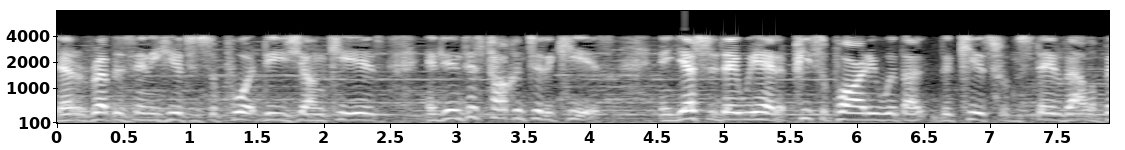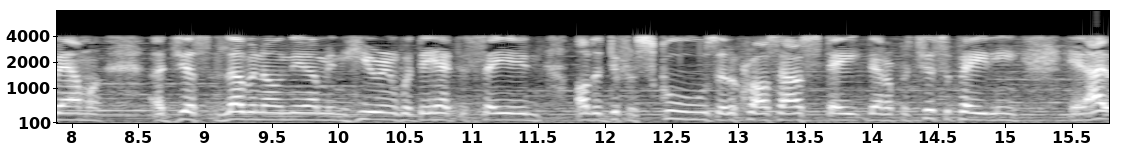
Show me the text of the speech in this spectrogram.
that are represented here to support these young kids, and then just talking to the kids. And yesterday we had a pizza party with uh, the kids from the state of Alabama, uh, just loving on them and hearing what they had to say in all the different schools that are across our state that are participating. And I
